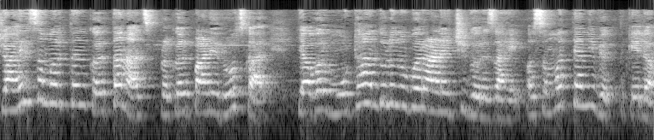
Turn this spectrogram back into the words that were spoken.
जाहीर समर्थन करतानाच प्रकल्प आणि रोजगार यावर मोठं आंदोलन उभं राहण्याची गरज आहे असं मत त्यांनी व्यक्त केलं.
